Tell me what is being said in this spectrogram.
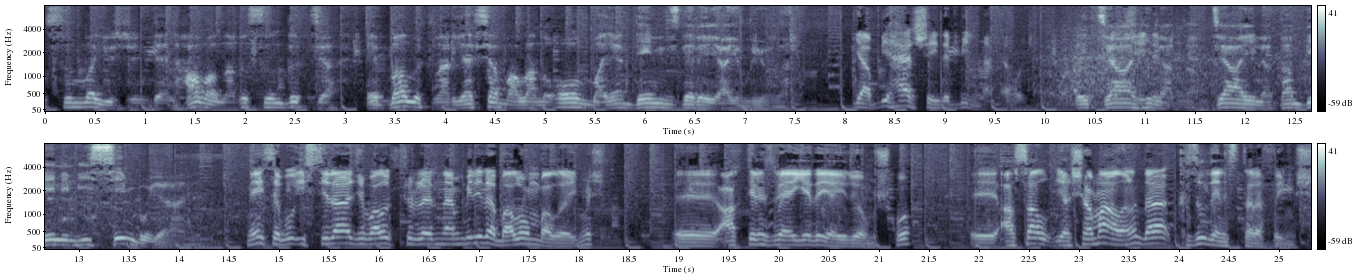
ısınma yüzünden havalar ısındıkça e, balıklar yaşam alanı olmayan denizlere yayılıyorlar. Ya bir her şeyi de bilmem ya hocam. E cahil adam, cahil adam benim isim bu yani. Neyse bu istilacı balık türlerinden biri de balon balığıymış. Ee, Akdeniz ve Ege'de yayılıyormuş bu. Ee, asal yaşama alanı da Kızıldeniz tarafıymış.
